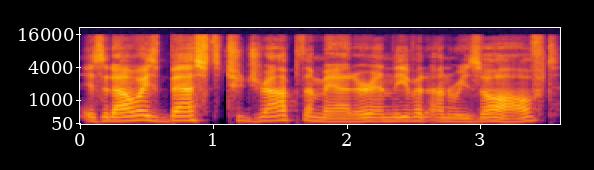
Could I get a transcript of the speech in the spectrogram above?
Is it always best to drop the matter and leave it unresolved?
